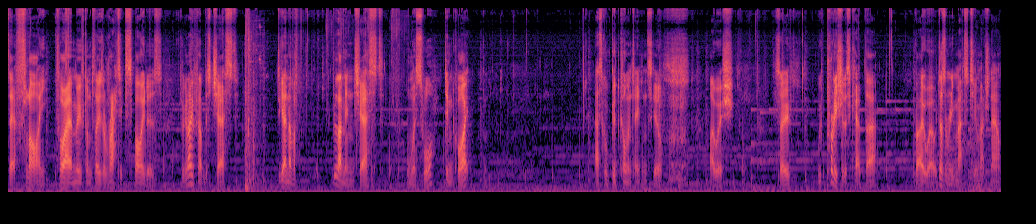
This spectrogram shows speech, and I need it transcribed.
say a fly, before I moved on to those erratic spiders. So we're going to open up this chest to get another blooming chest. Almost swore, didn't quite. That's called good commentating skill. I wish. So, we probably should have kept that. But oh well, it doesn't really matter too much now.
